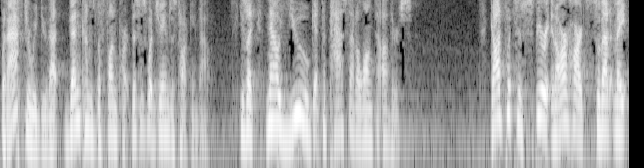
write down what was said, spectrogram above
But after we do that, then comes the fun part. This is what James is talking about. He's like, now you get to pass that along to others. God puts His Spirit in our hearts so that it may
